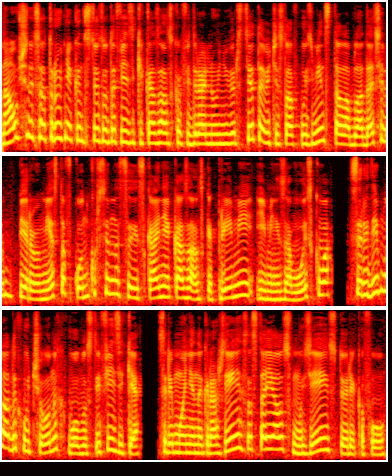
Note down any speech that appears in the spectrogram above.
Научный сотрудник Института физики Казанского федерального университета Вячеслав Кузьмин стал обладателем первого места в конкурсе на соискание Казанской премии имени Завойского среди молодых ученых в области физики. Церемония награждения состоялась в Музее истории КФУ.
